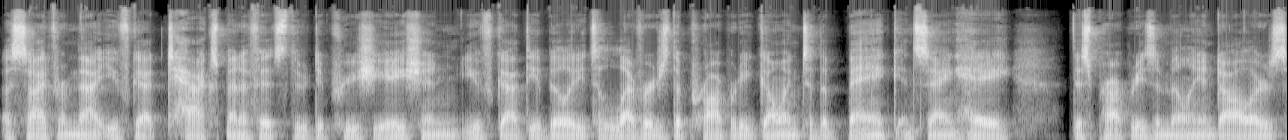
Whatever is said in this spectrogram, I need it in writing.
Aside from that, you've got tax benefits through depreciation. You've got the ability to leverage the property going to the bank and saying, Hey, this property is a million dollars.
